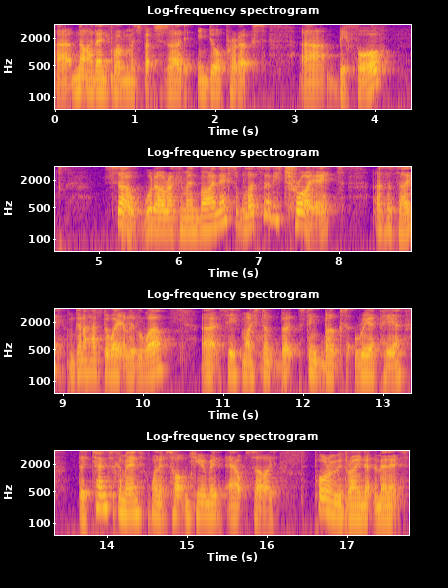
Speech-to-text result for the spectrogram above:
Uh, I've not had any problem with Spectracide indoor products uh, before. So, would I recommend buying this? Well, I'd certainly try it. As I say, I'm going to have to wait a little while, uh, see if my stink, bu stink bugs reappear. They tend to come in when it's hot and humid outside. Pouring with rain at the minute,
